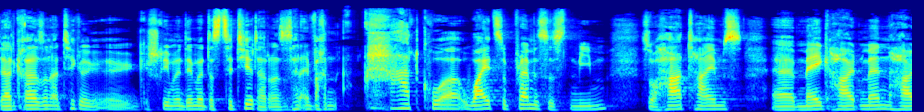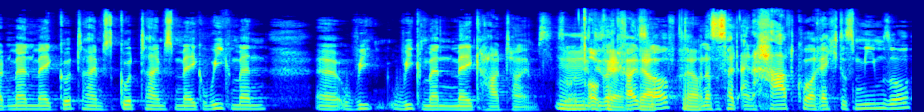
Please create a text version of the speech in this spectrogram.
Der hat gerade so einen Artikel äh, geschrieben, in dem er das zitiert hat. Und es ist halt einfach ein Hardcore White Supremacist Meme. So Hard Times äh, make hard men, hard men make good times, good times make weak men, äh, weak, weak men make hard times. So, Mm, dieser okay, Kreislauf. ja, ja. Und das ist halt ein hardcore rechtes Meme so,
